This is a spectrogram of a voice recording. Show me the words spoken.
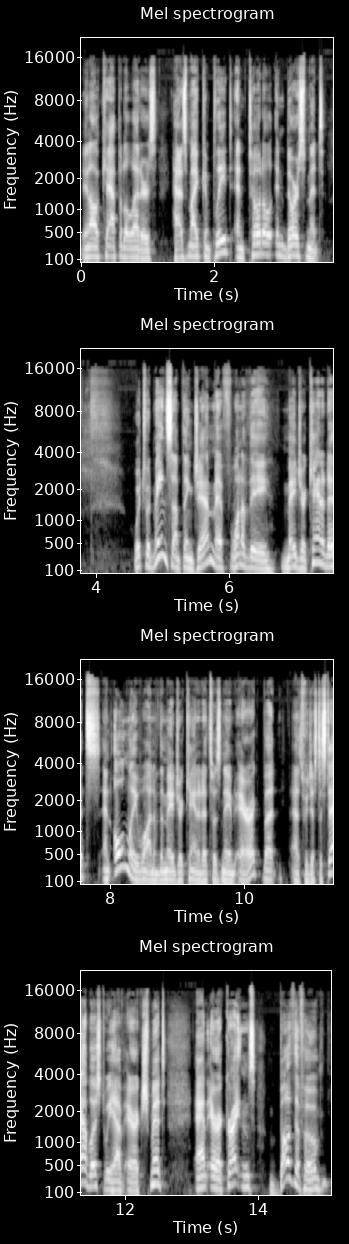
in all capital letters, has my complete and total endorsement. Which would mean something, Jim, if one of the major candidates, and only one of the major candidates, was named Eric. But as we just established, we have Eric Schmitt and Eric Greitens, both of whom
